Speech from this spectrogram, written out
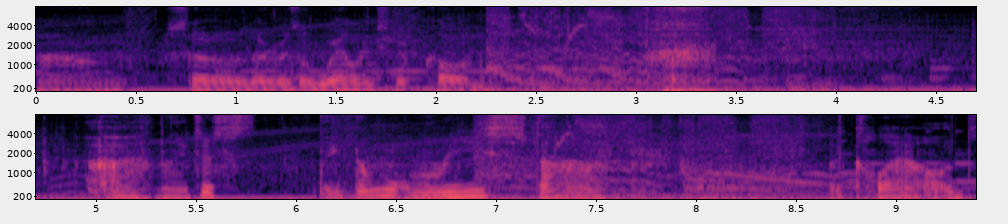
Um, so there was a whaling ship called... ah, they just... They don't restock the clouds.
